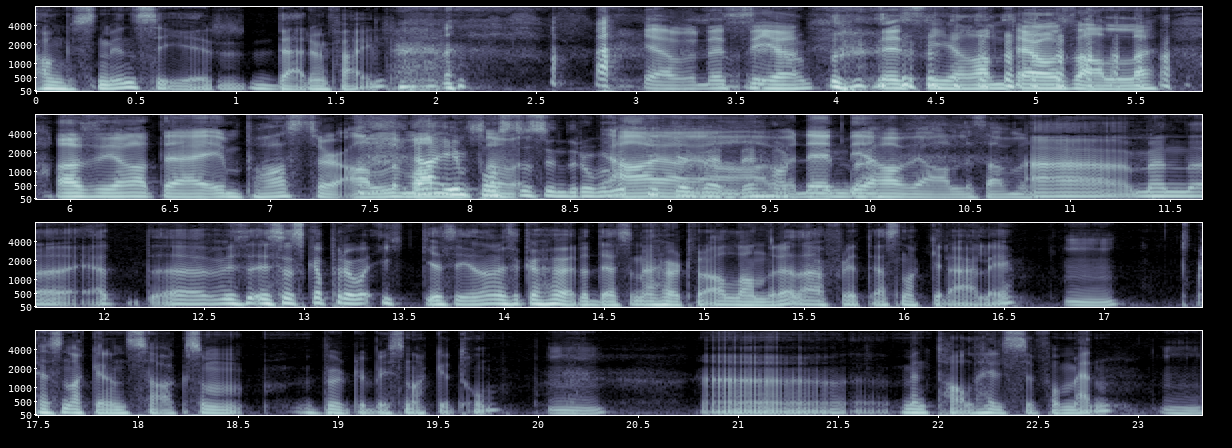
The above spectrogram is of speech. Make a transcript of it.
Angsten min sier det er en feil. Ja, men det sier, det sier han til oss alle. Han sier at det er imposter, alle Ja, mann. ja, Imposter-syndromet Ja, ja, ja, veldig hardt det, det har vi alle sammen. Uh, men uh, hvis, hvis jeg skal prøve å ikke si det, hvis jeg skal høre det som jeg har hørt fra alle andre, det er fordi jeg snakker ærlig. Mm. Jeg snakker en sak som burde bli snakket om. Mm. Uh, mental helse for menn. Mm.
